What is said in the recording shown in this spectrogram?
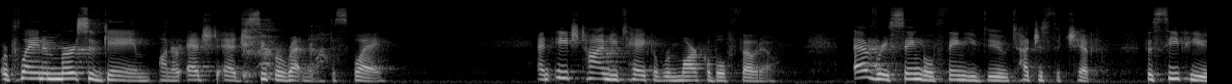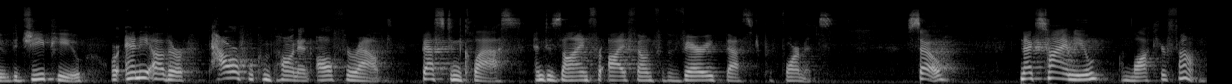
or play an immersive game on our edge to edge Super Retina display. And each time you take a remarkable photo, every single thing you do touches the chip, the CPU, the GPU, or any other powerful component all throughout, best in class and designed for iPhone for the very best performance. So, next time you unlock your phone,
